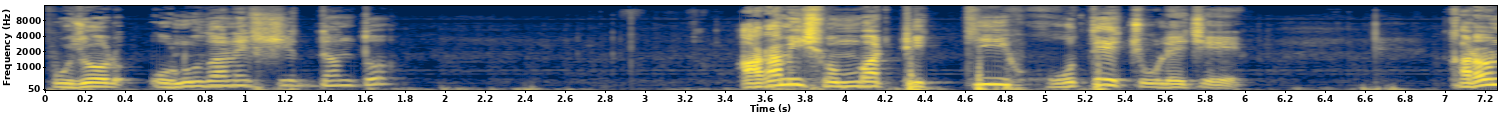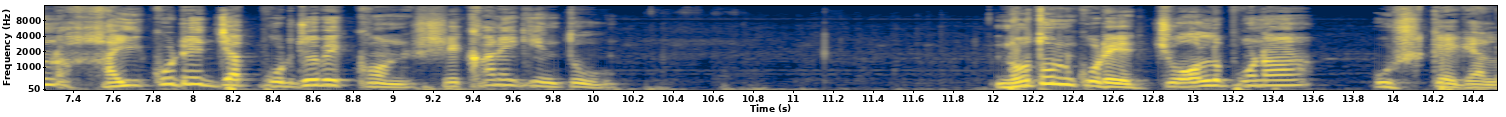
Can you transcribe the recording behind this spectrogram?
পুজোর অনুদানের সিদ্ধান্ত? আগামী সোমবার ঠিক কী হতে চলেছে? কারণ হাইকোর্টের যা পর্যবেক্ষণ, সেখানে কিন্তু নতুন করে জল্পনা উস্কে গেল।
